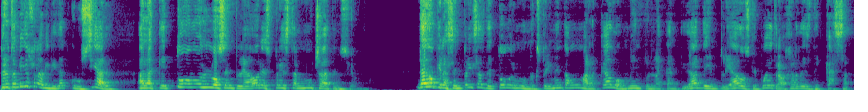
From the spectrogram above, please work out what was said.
Pero también es una habilidad crucial a la que todos los empleadores prestan mucha atención. Dado que las empresas de todo el mundo experimentan un marcado aumento en la cantidad de empleados que puede trabajar desde casa,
